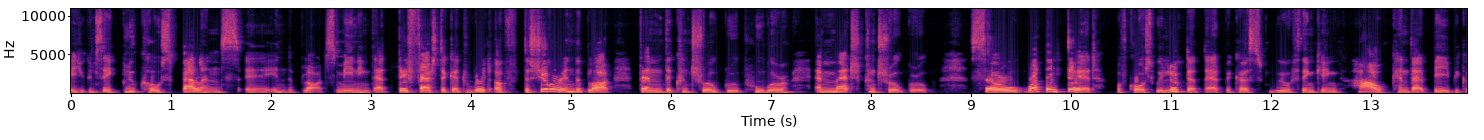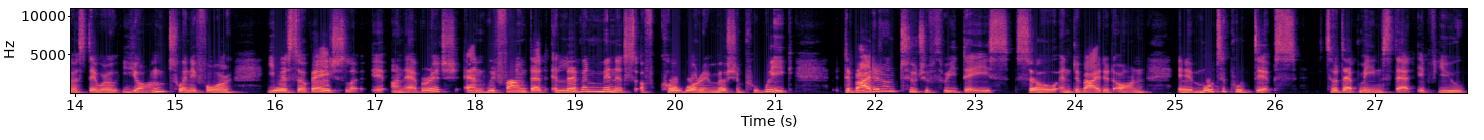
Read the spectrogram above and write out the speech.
uh, you can say, glucose balance uh, in the blood, meaning that they faster get rid of the sugar in the blood than the control group, who were a matched control group group. So what they did, of course, we looked at that because we were thinking, how can that be? Because they were young, 24 years of age eh, on average, and we found that 11 minutes of cold water immersion per week divided on two to three days so and divided on uh, multiple dips so that means that if you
